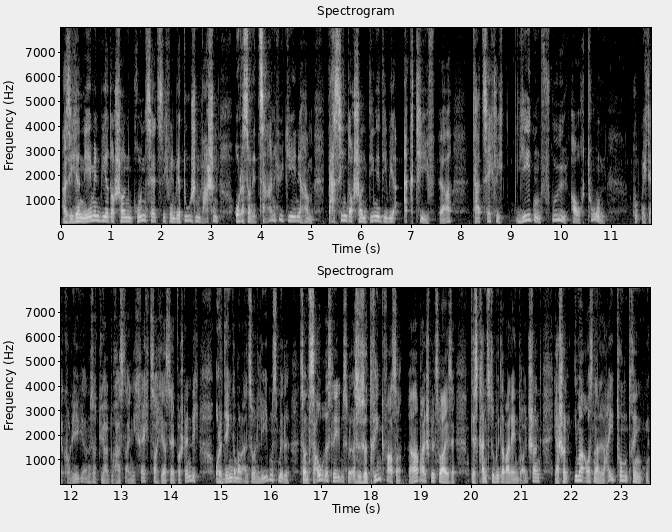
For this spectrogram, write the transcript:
Also hier nehmen wir doch schon grundsätzlich, wenn wir duschen, waschen oder so eine Zahnhygiene haben, das sind doch schon Dinge, die wir aktiv, ja, tatsächlich jeden früh auch tun guckt mich der Kollege an und sagt, ja, du hast eigentlich recht, sag ich ja selbstverständlich. Oder denke mal an so ein Lebensmittel, so ein sauberes Lebensmittel, also so Trinkwasser, ja, beispielsweise. Das kannst du mittlerweile in Deutschland ja schon immer aus einer Leitung trinken.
